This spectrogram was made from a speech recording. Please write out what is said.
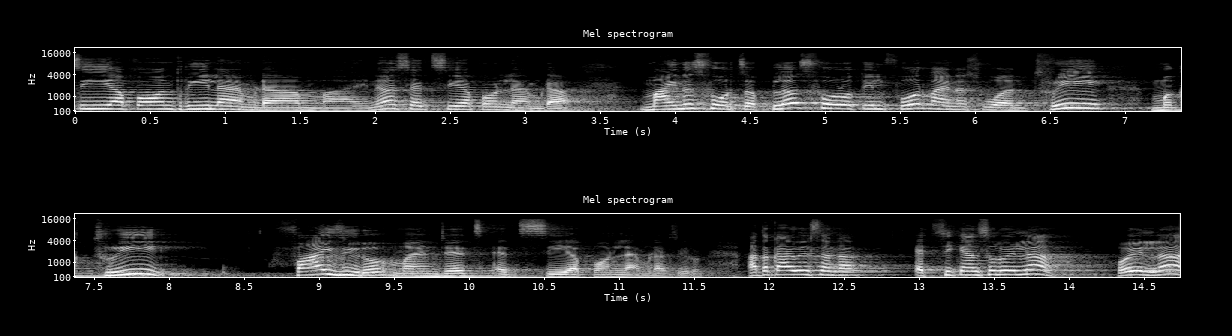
C upon three lambda minus H C upon lambda minus फोरचं प्लस फोर होतील. फोर मायनस वन थ्री मग थ्री फाय झिरो म्हणजेच H C upon lambda zero आता काय होईल सांगा? एच सी कॅन्सल होईल ना? होईल ना?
